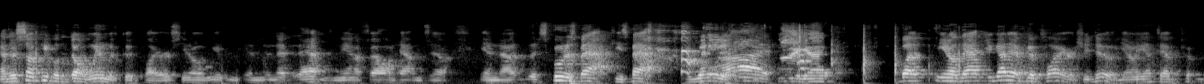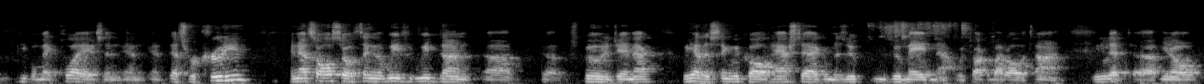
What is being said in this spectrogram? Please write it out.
Now there's some people that don't win with good players, you know, and, and that happens in the NFL and happens, you know, in uh, the spoon is back. He's back. He made it. All right. All right, guys. But you know that you got to have good players. You do. You know, you have to have p- people make plays, and, and, and that's recruiting, and that's also a thing that we've we've done. Uh, uh, Spoon and J Mac, we have this thing we call hashtag Mizzou, Mizzou Made now. We talk about it all the time. Mhm. That uh, you know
